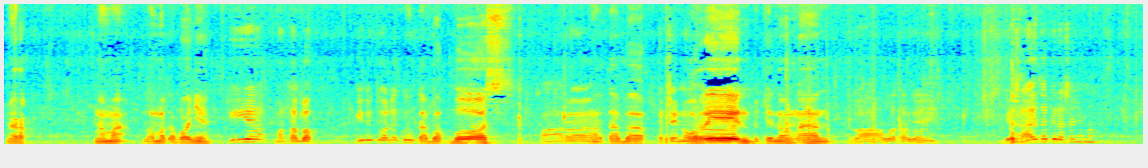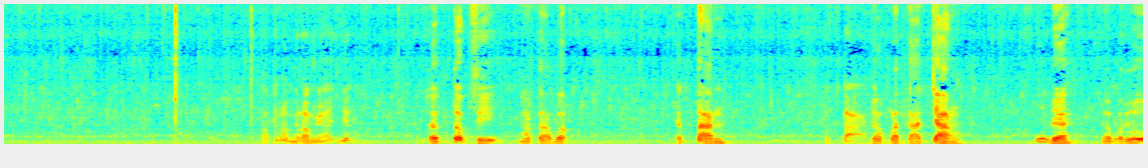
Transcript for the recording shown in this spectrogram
merek nama nama tokonya Iya, martabak itu tuh ada tuh. martabak bos Parah. martabak Pecenongan. orin pecenongan Gawat harganya. Biasa aja tapi rasanya mah. Tapi rame-rame aja. tetep sih martabak. Ketan. Ketan. coklat kacang. Udah nggak perlu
